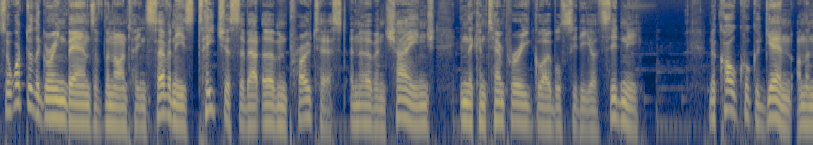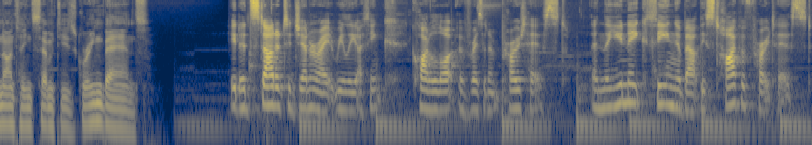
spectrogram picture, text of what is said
So, what do the green bans of the 1970s teach us about urban protest and urban change in the contemporary global city of Sydney? Nicole Cook again on the 1970s green bans. It had started to generate, really, I think, quite a lot of resident protest. And the unique thing about this type of protest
